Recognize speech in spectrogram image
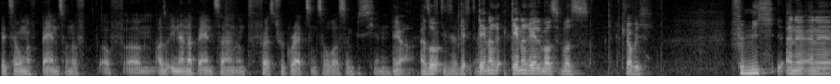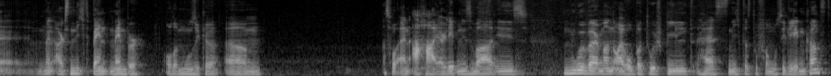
Bezogen auf Bands und auf, auf ähm, also in einer Band sein und First Regrets und sowas ein bisschen. Ja, also generell, generell was, was glaube ich, für mich eine, eine als Nicht-Band-Member oder Musiker ähm, so ein Aha-Erlebnis war, ist, nur weil man Europatour spielt, heißt es nicht, dass du von Musik leben kannst.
